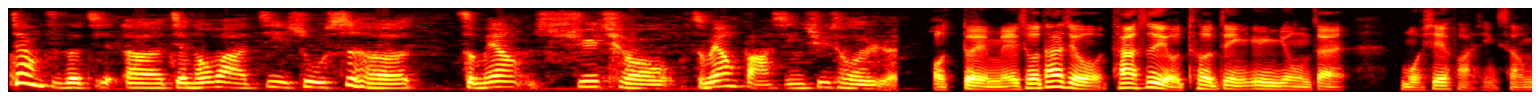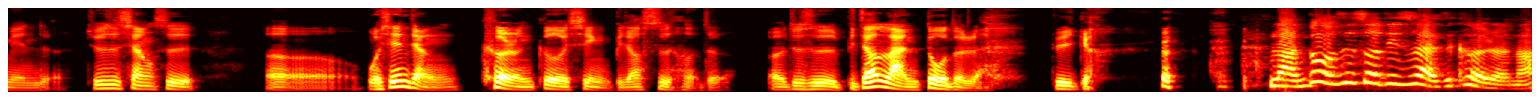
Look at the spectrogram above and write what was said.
这样子的剪呃剪头发技术适合怎么样需求、怎么样发型需求的人？哦，对，没错，它就它是有特定运用在某些发型上面的，就是像是，呃，我先讲客人个性比较适合的，呃，就是比较懒惰的人，第一个，懒惰是设计师还是客人啊？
